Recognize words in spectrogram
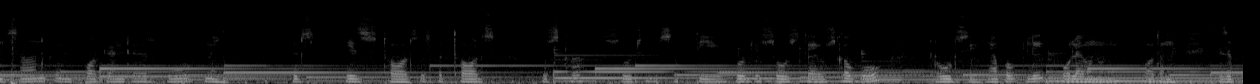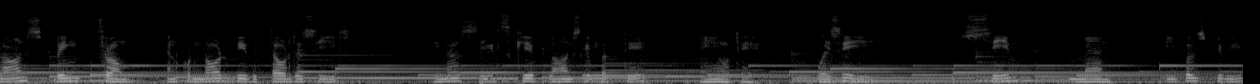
इंसान का इम्पोर्टेंट है रूट नहीं इट्स हिज थॉट्स उसका थॉट्स उसका सोचने शक्ति, वो जो सोचता है, उसका वो रूट से, यहाँ पर बोला है उन्होंने। ने as a plant spring from and could not be without the seeds बिना सीड्स के प्लांट्स के पत्ते नहीं होते। वैसे ही सेम मैन पीपल्स पे भी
